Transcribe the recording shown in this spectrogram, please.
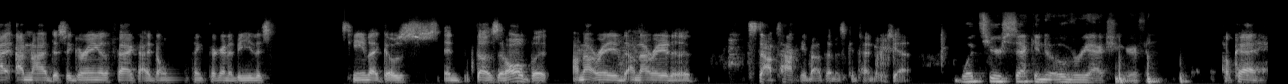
I, I'm not disagreeing with the fact I don't think they're going to be this team that goes and does it all, but I'm not ready. I'm not ready to stop talking about them as contenders yet. What's your second overreaction, Griffin? Okay,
